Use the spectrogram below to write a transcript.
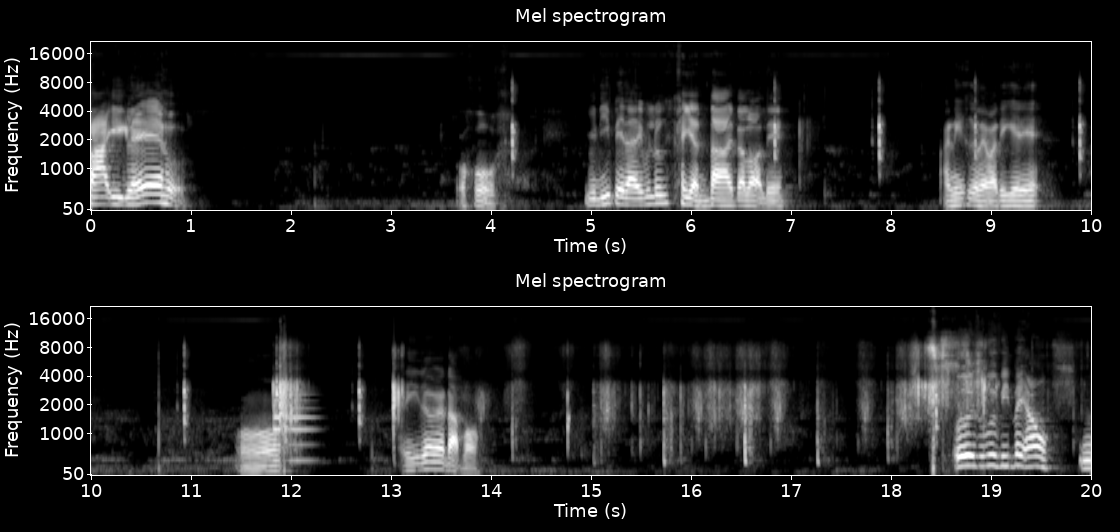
ตายอีกแล้วโอ้โหวันนี้เป็นอะไรไม่รู้ขยันตายตลอดเลย อันนี้คืออะไรวะที่แค่นี้ อ๋อ อันนี้เลือกระดับเหรอ เอ้ยซูเปอร์ฟิตไม่เอาอู้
